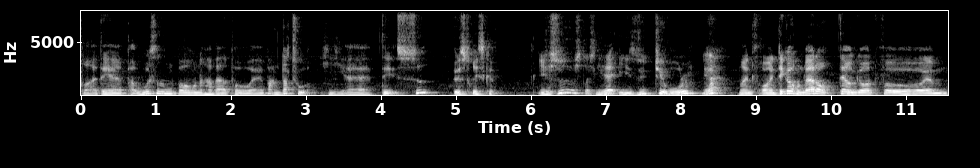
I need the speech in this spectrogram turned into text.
tror jeg, det er et par uger siden, hvor hun har været på øh, vandretur i øh, det sydøstriske. I det sydøstriske. Ja, i Sydtirol, Ja. mein Freund. Det gør hun hvert år. Det har hun gjort for, øhm,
